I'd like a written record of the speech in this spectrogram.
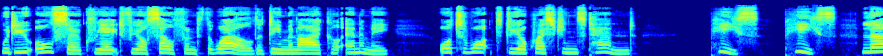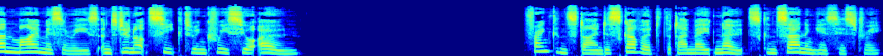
Would you also create for yourself and the world a demoniacal enemy, or to what do your questions tend? Peace, peace! Learn my miseries, and do not seek to increase your own." Frankenstein discovered that I made notes concerning his history;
